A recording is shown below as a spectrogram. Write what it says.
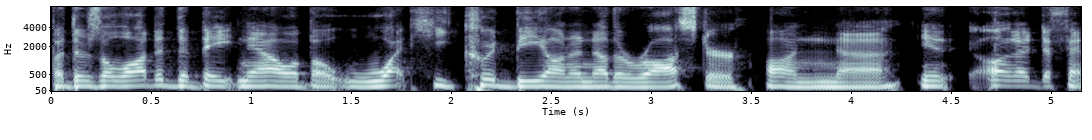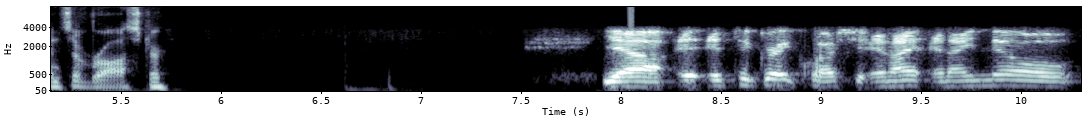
but there's a lot of debate now about what he could be on another roster on uh, in, on a defensive roster. Yeah, it's a great question, and I and I know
